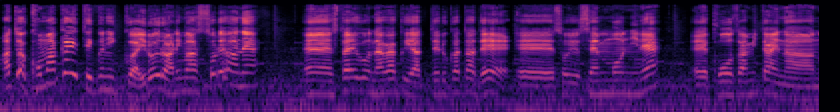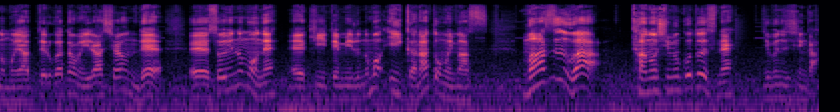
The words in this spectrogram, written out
あとは細かいテクニックはいろいろあります。それはね、えー、スタイルを長くやってる方で、えー、そういう専門にね、えー、講座みたいなのもやってる方もいらっしゃるんで、えそういうのもね、え聞いてみるのもいいかなと思います。まずは、楽しむことですね。自分自身が。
